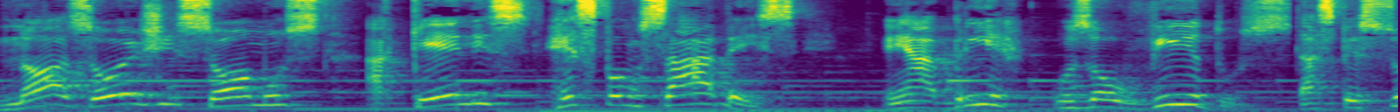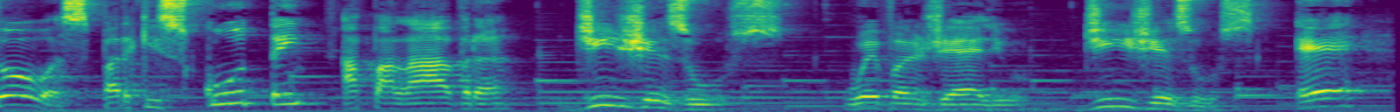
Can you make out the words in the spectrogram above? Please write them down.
Nós hoje somos aqueles responsáveis em abrir os ouvidos das pessoas para que escutem a palavra de Jesus, o Evangelho de Jesus. É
